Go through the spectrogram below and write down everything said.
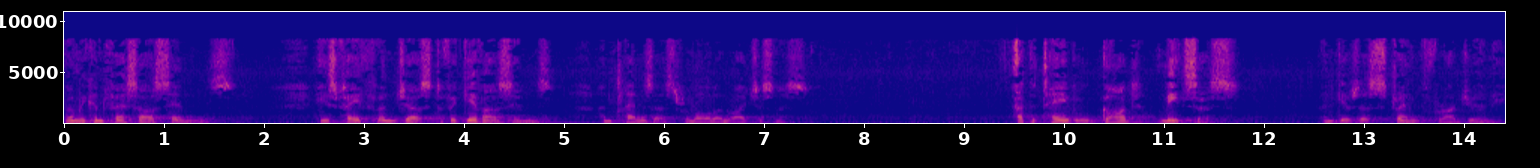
When we confess our sins, He is faithful and just to forgive our sins and cleanse us from all unrighteousness. At the table, God meets us and gives us strength for our journey.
